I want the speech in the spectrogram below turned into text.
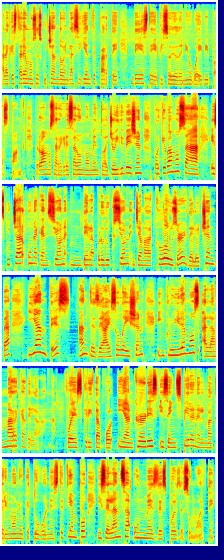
a la que estaremos escuchando en la siguiente parte de este episodio de New Wave y Post Punk. Pero vamos a regresar un momento a Joy Division porque vamos a escuchar escuchar una canción de la producción llamada Closer del 80 y antes, antes de Isolation, incluiremos a la marca de la banda. Fue escrita por Ian Curtis y se inspira en el matrimonio que tuvo en este tiempo y se lanza un mes después de su muerte.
